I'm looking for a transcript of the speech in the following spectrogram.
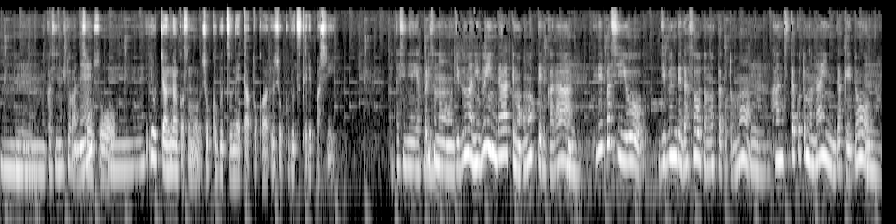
うん。昔の人がね。そうそう。よっちゃんなんかその植物ネタとかある植物テレパシ私ねやっぱりその、自分は鈍いんだっても思ってるから、ー。テレパシーを自分で出そうと思ったことも、うん。感じたこともないんだけど、うん。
